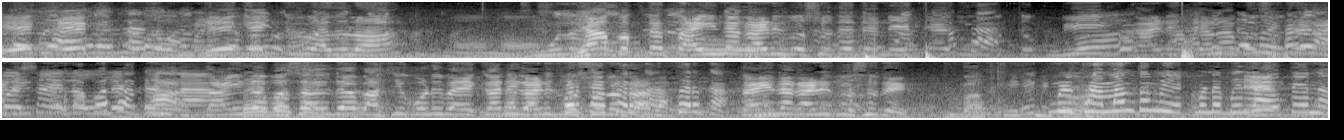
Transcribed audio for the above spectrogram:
एक एक एक एक तुम्ही बाजूला. या फक्त ताईना गाडीत बसू दे त्या नेत्या मी गाडीत त्याला बसू दे. गाडीत. हा, ताईना बसायला द्या बाकी कोणी बायकांनी गाडीत बसू नका. ताईना गाडीत बसू दे. एक मिनिट थांबा ना तुम्ही एक मिनिट मी लावते ना.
